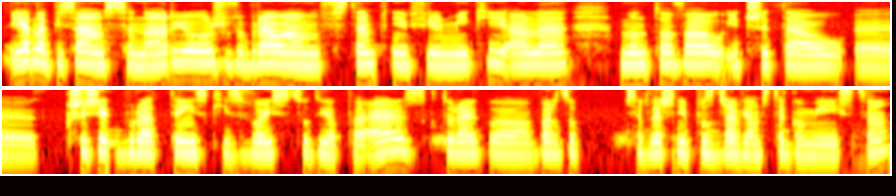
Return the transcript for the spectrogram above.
Ja napisałam scenariusz, wybrałam wstępnie filmiki, ale montował i czytał e, Krzysiek Buratyński z voicestudio.pl, z którego bardzo serdecznie pozdrawiam z tego miejsca.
